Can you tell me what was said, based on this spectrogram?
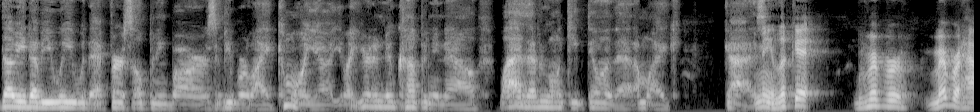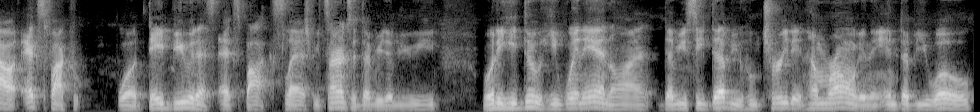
WWE with that first opening bars, and people were like, "Come on, yo, you're like you're in a new company now. Why does everyone keep doing that?" I'm like, guys. I mean, look at remember remember how X-Pac well debuted as X-Pac slash returned to WWE. What did he do? He went in on WCW, who treated him wrong in the NWO,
